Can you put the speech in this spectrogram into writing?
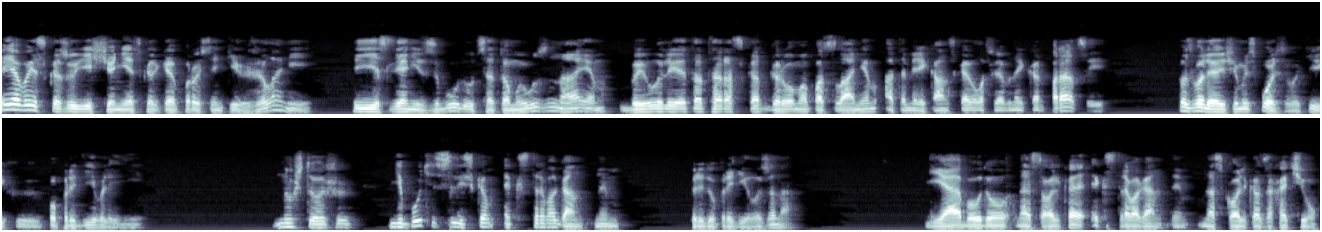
«Я выскажу еще несколько простеньких желаний, и если они сбудутся, то мы узнаем, был ли этот раскат грома посланием от американской волшебной корпорации, позволяющим использовать их по предъявлении. — Ну что ж, не будь слишком экстравагантным, — предупредила жена. — Я буду настолько экстравагантным, насколько захочу,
